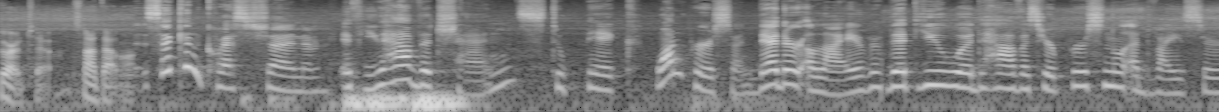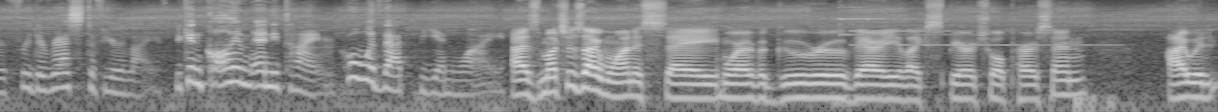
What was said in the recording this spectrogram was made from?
short, too. It's not that long. Second question. If you have the chance to pick one person, dead or alive, that you would have as your personal advisor for the rest of your life, you can call him anytime. Who would that be and why? As much as I want to say more of a guru, very like spiritual person, I would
